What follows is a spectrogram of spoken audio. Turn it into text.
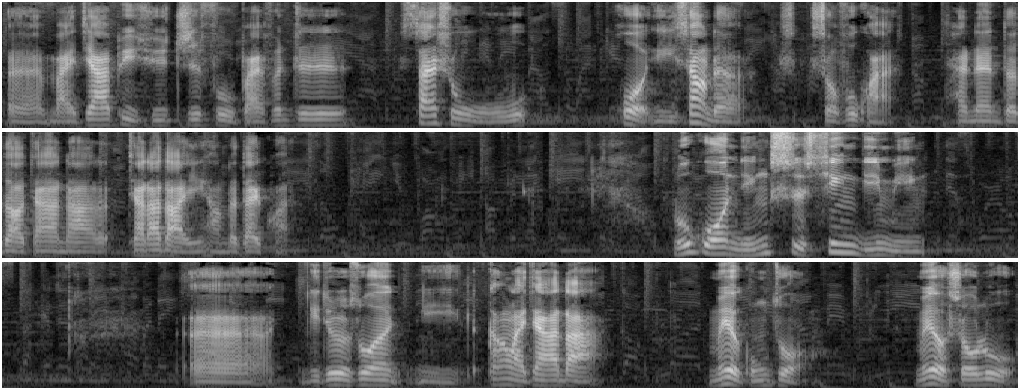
呃，买家必须支付百分之。三十五或以上的首付款才能得到加拿大加拿大银行的贷款。如果您是新移民，呃，也就是说你刚来加拿大，没有工作，没有收入，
